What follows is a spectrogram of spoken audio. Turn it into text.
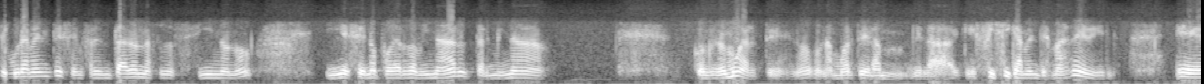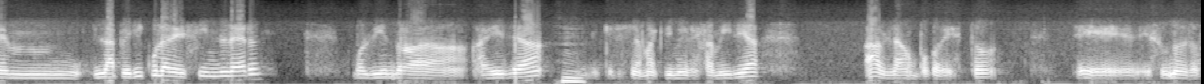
seguramente se enfrentaron a su asesino, ¿no? Y ese no poder dominar termina con una muerte, ¿no? Con la muerte de la, de la que físicamente es más débil. Em, la película de Schindler, volviendo a, a ella, Mm. que se llama Crímenes de Familia, habla un poco de esto. Eh, es uno de los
